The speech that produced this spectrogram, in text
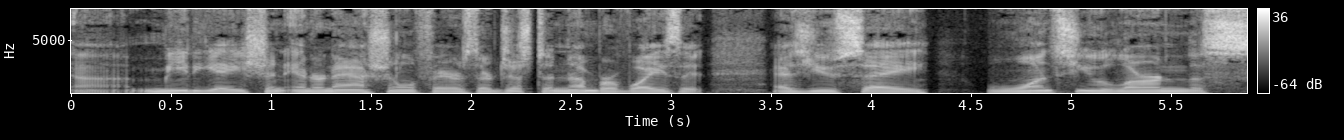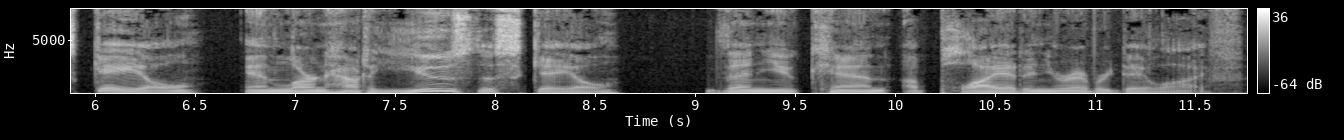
uh, mediation, international affairs. There are just a number of ways that, as you say, once you learn the scale and learn how to use the scale, then you can apply it in your everyday life.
